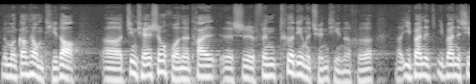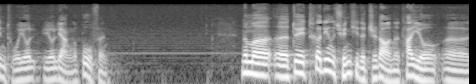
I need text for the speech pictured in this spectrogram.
那么刚才我们提到，呃，敬虔生活呢，它呃是分特定的群体呢和呃一般的一般的信徒有有两个部分。那么，呃，对特定的群体的指导呢，它有呃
